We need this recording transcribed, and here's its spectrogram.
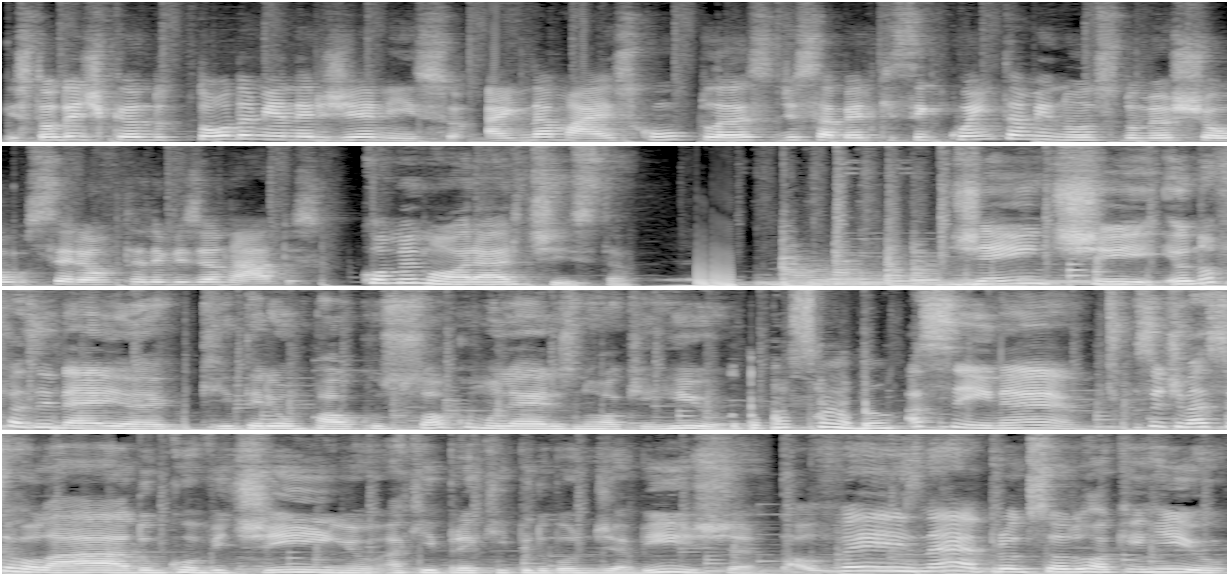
Estou dedicando toda a minha energia nisso, ainda mais com o plus de saber que 50 minutos do meu show serão televisionados. Comemora a artista. Gente, eu não fazia ideia que teria um palco só com mulheres no Rock in Rio. Eu tô passada. Assim, né? Se tivesse rolado um convitinho aqui pra equipe do Bom Dia Bicha, talvez, né, produção do Rock in Rio,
